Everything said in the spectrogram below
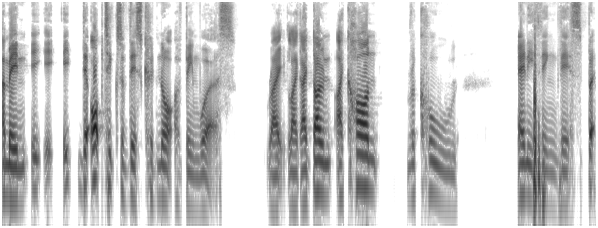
I mean, it, it, it, the optics of this could not have been worse, right? Like, I don't, I can't recall anything this, but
